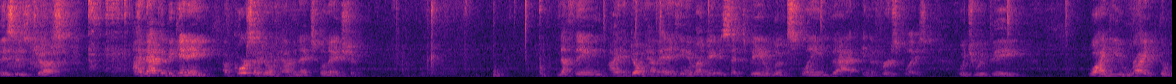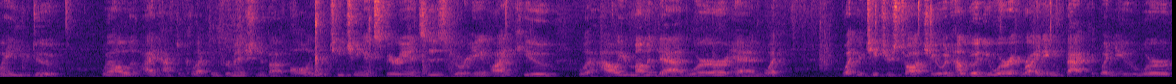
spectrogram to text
This is just, I'm at the beginning. Of course I don't have an explanation. Nothing, I don't have anything in my data set to be able to explain that in the first place, which would be, why do you write the way you do? Well, I'd have to collect information about all your teaching experiences, your IQ, how your mom and dad were, and what, what your teachers taught you, and how good you were at writing back when you were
